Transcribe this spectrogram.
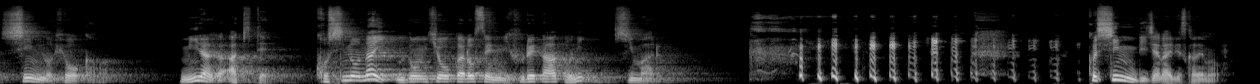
真の評価は、皆が飽きて、腰のないうどん評価路線に触れた後に決まる。これ真理じゃないですか、でも。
